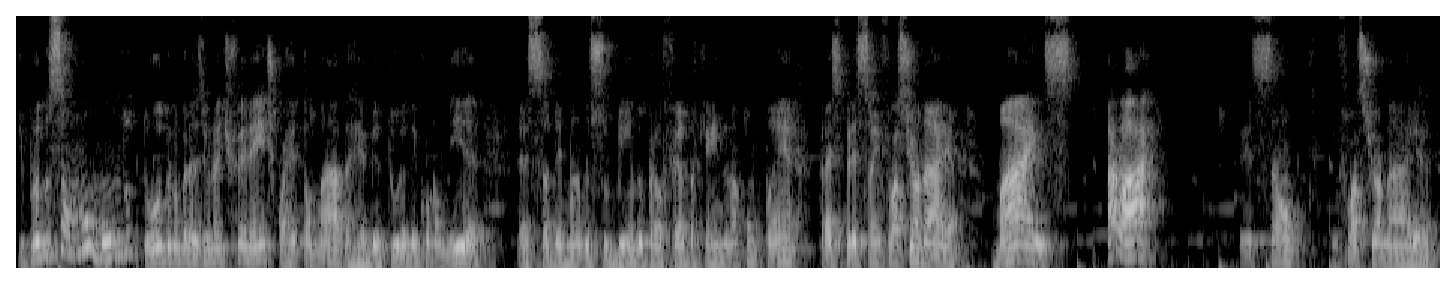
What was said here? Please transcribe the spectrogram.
de produção. No mundo todo, no Brasil não é diferente, com a retomada, a reabertura da economia, essa demanda subindo para a oferta que ainda não acompanha, traz pressão inflacionária. Mas tá lá, pressão inflacionária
